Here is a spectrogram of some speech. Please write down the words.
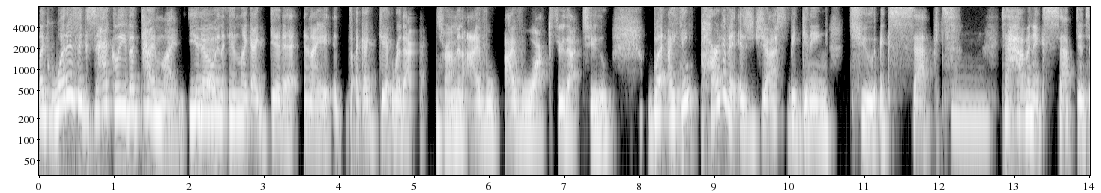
like what is exactly the timeline? You know, yes. and, and like I get it. And I like I get where that comes from. And I've I've walked through that too. But I think part of it is just beginning to accept, mm. to have an acceptance,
